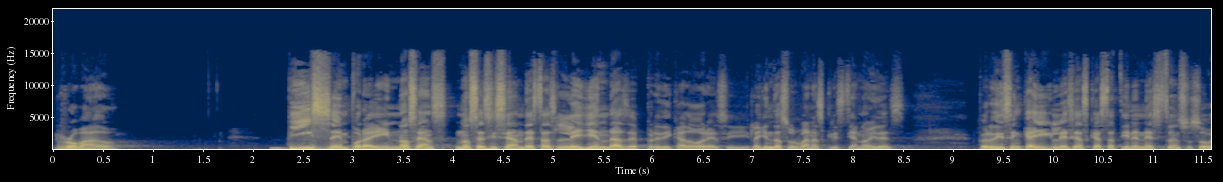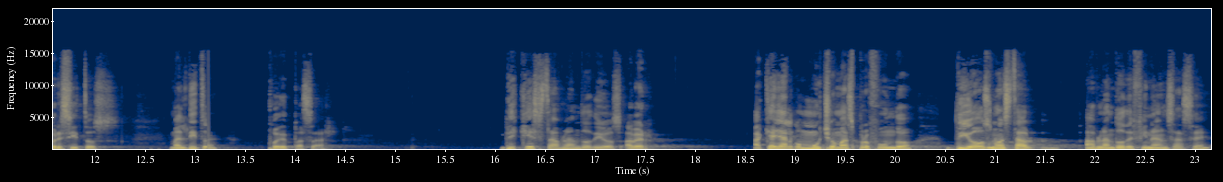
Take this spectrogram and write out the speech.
robado. Dicen por ahí, no, sé si sean de estas leyendas de predicadores y leyendas urbanas cristianoides, pero dicen que hay iglesias que hasta tienen esto en sus sobrecitos. Maldito puede pasar. ¿De qué está hablando Dios? A ver, aquí hay algo mucho más profundo. Dios no está hablando de finanzas, ¿eh?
